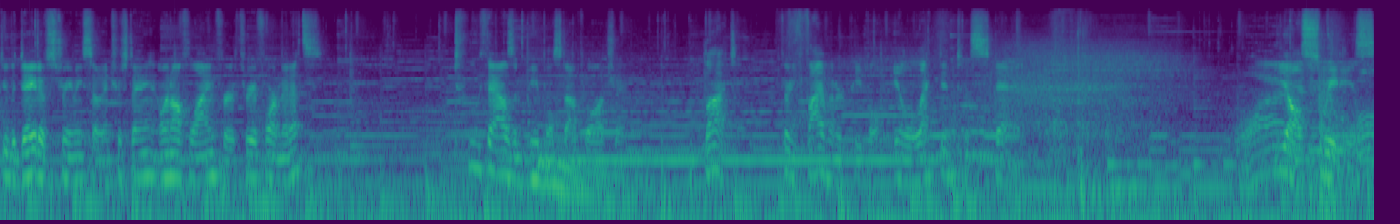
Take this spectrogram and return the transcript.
Do the date of streaming so interesting. I went offline for three or four minutes. 2,000 people stopped watching. But 3,500 people elected to stay. Y'all sweeties.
